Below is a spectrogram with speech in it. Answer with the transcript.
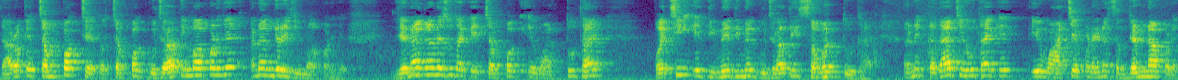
ધારો કે ચંપક છે, તો ચંપક ગુજરાતીમાં પણ છે અને અંગ્રેજીમાં પણ છે. જેના કારણે શું થાય કે ચંપક એ વાંચતું થાય, પછી એ ધીમે ધીમે ગુજરાતી સમજતું થાય. અને કદાચ એવું થાય કે એ વાંચે પણ એને સમજણ ના પડે.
